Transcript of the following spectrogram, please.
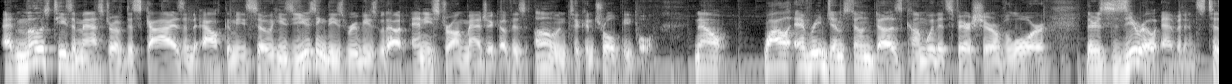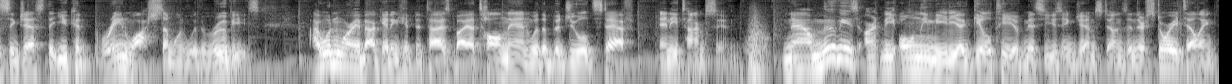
At most, he's a master of disguise and alchemy, so he's using these rubies without any strong magic of his own to control people. Now, while every gemstone does come with its fair share of lore, there's zero evidence to suggest that you could brainwash someone with rubies. I wouldn't worry about getting hypnotized by a tall man with a bejeweled staff anytime soon. Now, movies aren't the only media guilty of misusing gemstones in their storytelling.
